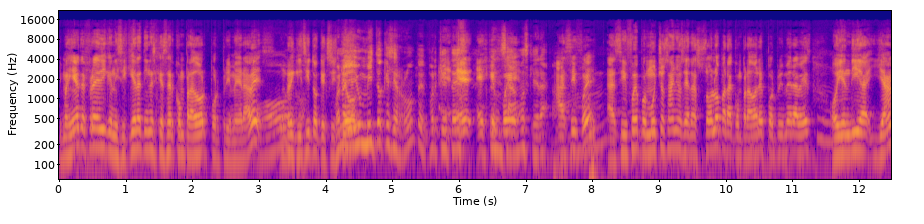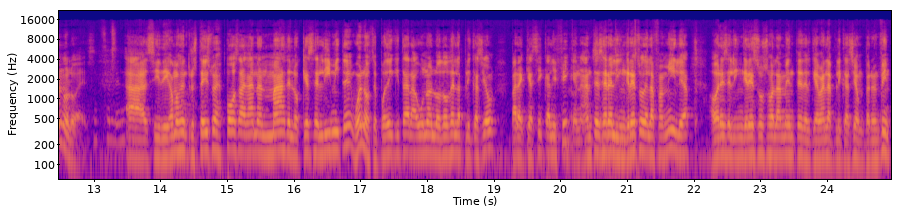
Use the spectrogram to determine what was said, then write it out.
Imagínate, Freddy, que ni siquiera tienes que ser comprador por primera vez. un oh, requisito que existió. Bueno, hay un mito que se rompe, porque eh, es que pensamos que era. Así fue, así así fue por muchos años, era solo para compradores por primera vez. Hoy en día ya no lo es. Ah, si digamos entre usted y su esposa ganan más de lo que es el límite, bueno, se puede quitar a uno de los dos de la aplicación para que así califiquen. Antes era el ingreso de la familia, ahora es el ingreso solamente del que va en la aplicación. Pero en fin,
